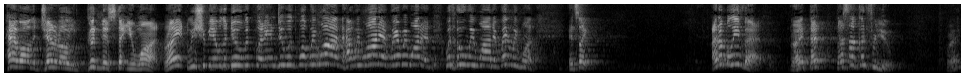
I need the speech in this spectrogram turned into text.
have all the genital goodness that you want, right? We should be able to do with what and do with what we want, how we want it, where we want it, with who we want it, when we want it. It's like I don't believe that, right? That that's not good for you, right?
